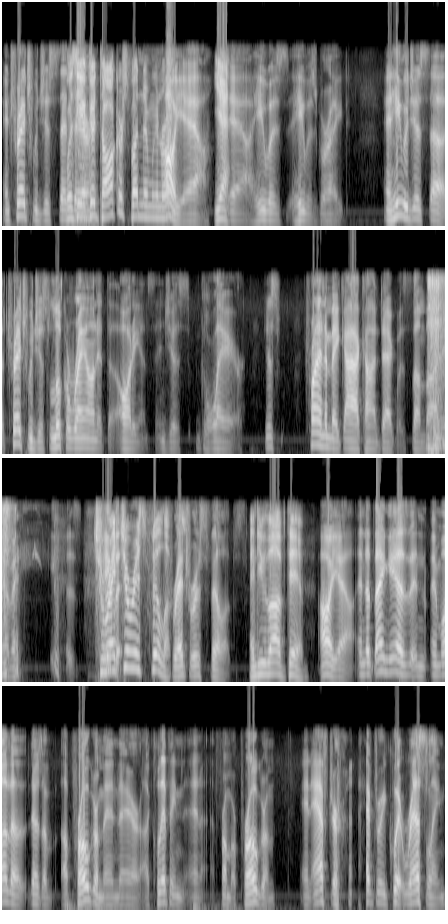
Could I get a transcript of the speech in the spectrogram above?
And Tretch would just sit Was he a good talker, Sputnik Monroe? Oh yeah. Yeah. Yeah, he was he was great. And he would just uh Tretch would just look around at the audience and just glare. Just trying to make eye contact with somebody. I mean, he was he was Treacherous Phillips. Treacherous Phillips. And you loved him. Oh yeah. And the thing is in in one of the there's a a program in there, a clipping and from a program, and after after he quit wrestling,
